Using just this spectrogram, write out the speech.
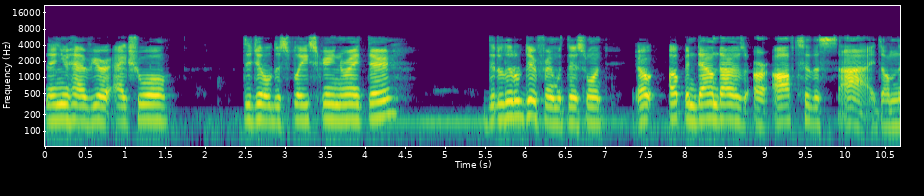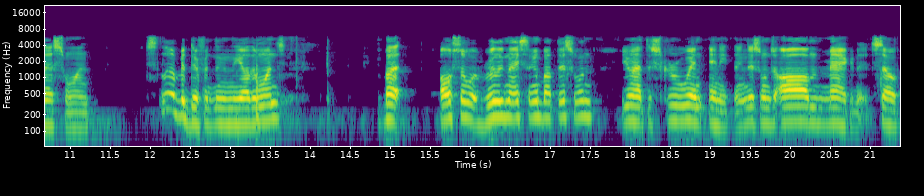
Then you have your actual digital display screen right there. Did a little different with this one. Oh, up and down dials are off to the sides on this one. It's a little bit different than the other ones. But also a really nice thing about this one, you don't have to screw in anything. This one's all magnet. So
